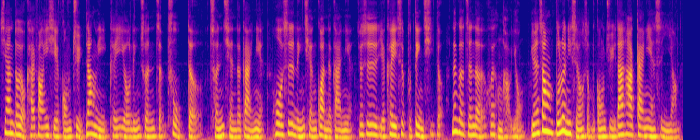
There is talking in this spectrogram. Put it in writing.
现在都有开放一些工具，让你可以有零存整付的存钱的概念，或是零钱罐的概念，就是也可以是不定期的，那个真的会很好用。原上不论你使用什么工具，但是它的概念是一样的。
